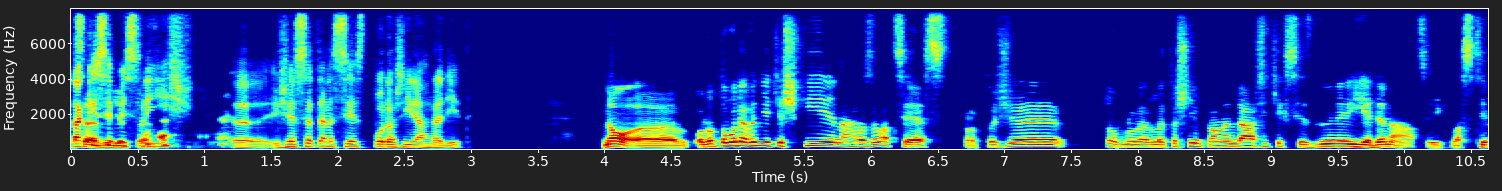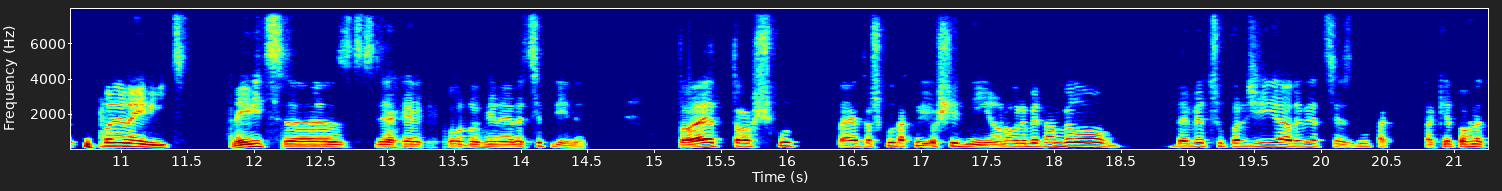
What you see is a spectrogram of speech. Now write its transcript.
Taky si myslíš, eh, že se ten sjezd podaří nahradit? No, uh, ono to bude hodně těžký nahrazovat sjezd, protože v tom letošním kalendáři těch sjezdů je 11, jich vlastně úplně nejvíc, nejvíc uh, z jakékoliv jiné disciplíny. To je trošku, to je trošku takový ošidný. Ono, kdyby tam bylo 9 Super G a 9 sjezdů, tak, tak je to hned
